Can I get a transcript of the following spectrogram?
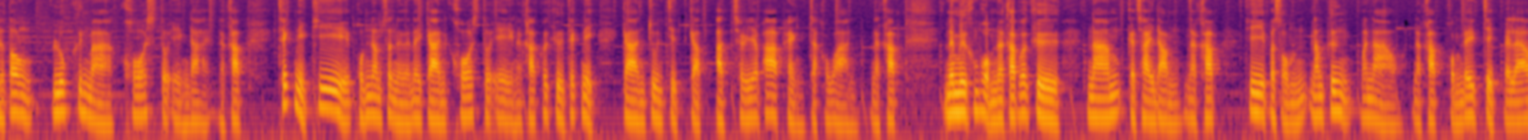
จะต้องลุกขึ้นมาโค้ชตัวเองได้นะครับ เทคนิคที่ผมนำเสนอในการโค้ชตัวเองนะครับ ก็คือเทคนิคการจูนจิตกับอัจฉริยภาพแห่งจักรวาลนะครับ ในมือของผมนะครับก็คือน้ำกระชายดำนะครับ ที่ผสมน้ำผึ้งมะนาวนะครับ ผมได้จิบไปแล้ว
